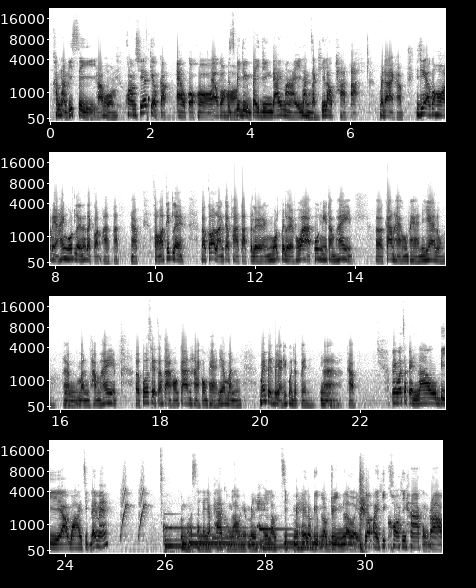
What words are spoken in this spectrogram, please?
คำถามที่ 4 ครับผมความเชื่อเกี่ยวกับแอลกอฮอล์แอลกอฮอล์จะไปดื่มไปดิ้งได้ไหมหลังจากที่เราผ่าตัดไม่ได้ครับ จริงๆแอลกอฮอล์เนี่ยให้งดเลยตั้งแต่ก่อนผ่าตัดครับสองอาทิตย์เลย แล้วก็หลังจากผ่าตัดไปเลยงดไปเลย เพราะว่าพวกนี้ทำให้เอ่อการหายของแผลนี่แย่ลงนะครับอืมมันทำให้โปรเซสต่างๆ ของการหายของแผลเนี่ยมันไม่เป็นไปอย่างที่ควรจะเป็นอืมอ่าครับไม่ว่าจะเป็นเหล้าเบียร์ไวน์จิบได้ไหม คุณหมอศัลยแพทย์ของเราเนี่ยไม่ให้เราจิบไม่ให้เราดื่มเราดื่มเลย เราไปที่ข้อที่ 5 ของเรา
